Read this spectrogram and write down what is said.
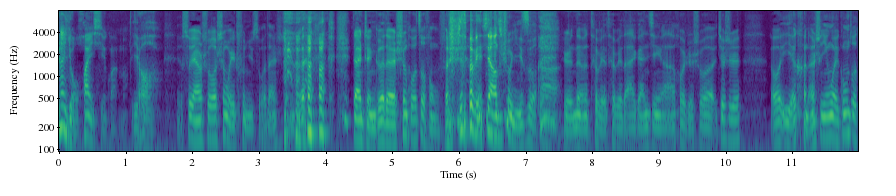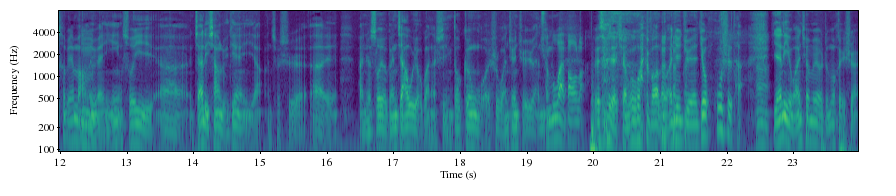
那有坏习惯吗？有，虽然说身为处女座，但是整个 但整个的生活作风不是特别像处女座，就是那么特别特别的爱干净啊，或者说就是呃，也可能是因为工作特别忙的原因，所以呃，家里像旅店一样，就是呃，反正所有跟家务有关的事情都跟我是完全绝缘的，全部外包了。对对对，全部外包了，完全绝缘，就忽视他，嗯眼里完全没有这么回事儿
